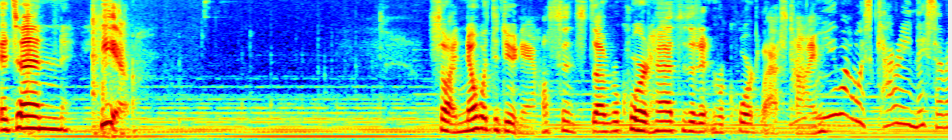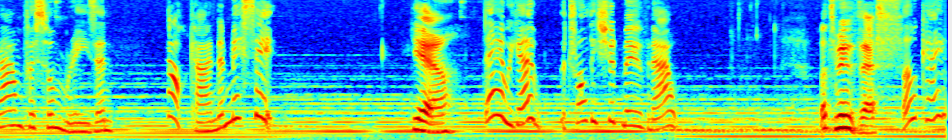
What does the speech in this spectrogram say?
It's in here. So I know what to do now, since the record has since I didn't record last I time. knew I was carrying this around for some reason. Kinda miss it. Yeah. There we go. The trolley should move now. Let's move this. Okay,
